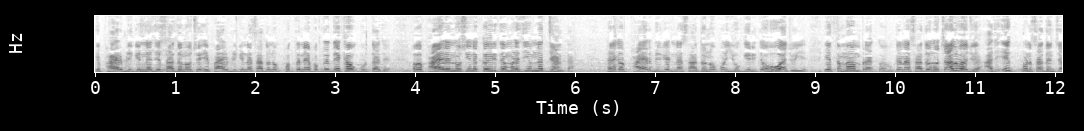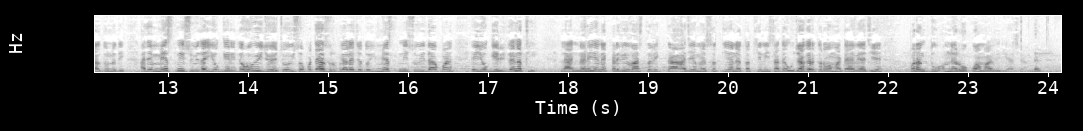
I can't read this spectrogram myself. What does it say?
કે ફાયર બ્રિગેડના જે સાધનો છે, એ ફાયર બ્રિગેડના સાધનો ફક્ત ને ફક્ત દેખાવ પૂરતા છે. હવે ફાયર એનઓસીને કઈ રીતે મળે છે એમ નથી જાણતા. ખરેખર ફાયર બ્રિગેડના સાધનો પણ યોગ્ય રીતે હોવા જોઈએ એ તમામ પ્રકારના સાધનો ચાલવા જોઈએ આજે એક પણ સાધન ચાલતું નથી આજે મેસની સુવિધા યોગ્ય રીતે હોવી જોઈએ ચોવીસો પચાસ રૂપિયા લે છે તો મેસની સુવિધા પણ એ યોગ્ય રીતે નથી એટલે આ નરી અને કડવી વાસ્તવિકતા આજે અમે સત્ય અને તથ્યની સાથે ઉજાગર કરવા માટે આવ્યા છીએ પરંતુ અમને રોકવામાં આવી રહ્યા છે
